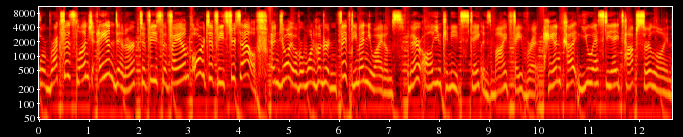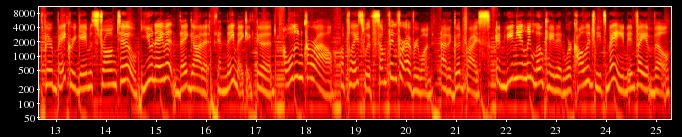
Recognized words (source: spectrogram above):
for breakfast, lunch, and dinner to feast the fam or to feast yourself. Enjoy over 150 menu items. Their all you can eat steak is my favorite. Hand cut USDA top sirloin. Their bakery game is strong too. You name it, they got it, and they make it good. Golden Corral, a place with something for everyone at a good price. Conveniently located where college meets Maine in Fayetteville.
